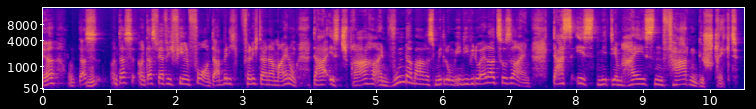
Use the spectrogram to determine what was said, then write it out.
Ja, und das, mhm. und das, und das werfe ich vielen vor. Und da bin ich völlig deiner Meinung. Da ist Sprache ein wunderbares Mittel, um individueller zu sein. Das ist mit dem heißen Faden gestrickt.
